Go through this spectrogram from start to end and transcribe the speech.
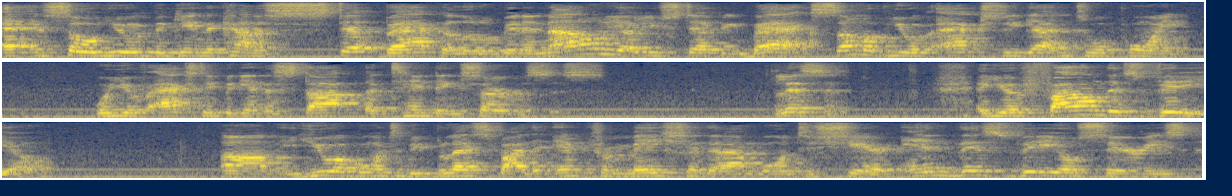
And so you begin to kind of step back a little bit. And not only are you stepping back, some of you have actually gotten to a point where you've actually begun to stop attending services. Listen, and you have found this video, um, you are going to be blessed by the information that I'm going to share. In this video series,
